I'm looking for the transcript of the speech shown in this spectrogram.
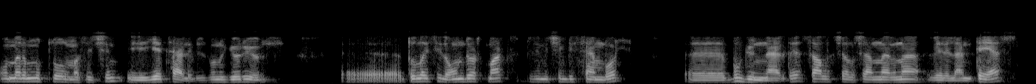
onların mutlu olması için e, yeterli. Biz bunu görüyoruz. E, dolayısıyla 14 Mart bizim için bir sembol. E, bugünlerde sağlık çalışanlarına verilen değer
